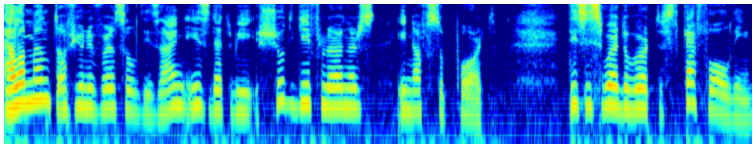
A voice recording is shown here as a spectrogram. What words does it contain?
element of universal design is that we should give learners enough support. This is where the word scaffolding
